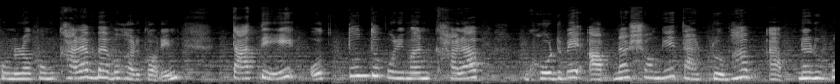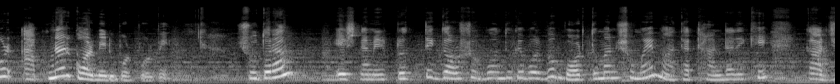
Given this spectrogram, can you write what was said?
কোনো রকম খারাপ ব্যবহার করেন, তাতে অত্যন্ত পরিমাণ খারাপ ঘটবে আপনার সঙ্গে, তার প্রভাব আপনার উপর, আপনার কর্মের উপর পড়বে। সুতরাং এস নামের প্রত্যেক দর্শক বন্ধুকে বলব, বর্তমান সময়ে মাথা ঠান্ডা রেখে কার্য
